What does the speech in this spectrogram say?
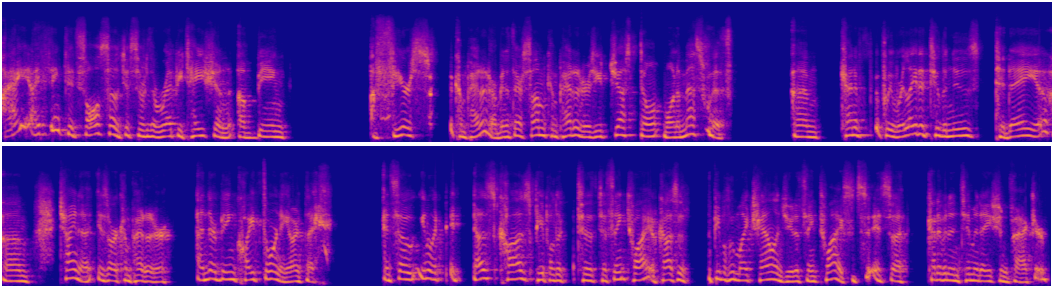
I, I think it's also just sort of the reputation of being a fierce competitor. I mean, if there's some competitors you just don't want to mess with. Um, kind of, if we relate it to the news today, um, China is our competitor, and they're being quite thorny, aren't they? And so, you know, it, it does cause people to, to, to think twice. It causes the people who might challenge you to think twice. It's, it's a, kind of an intimidation factor.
